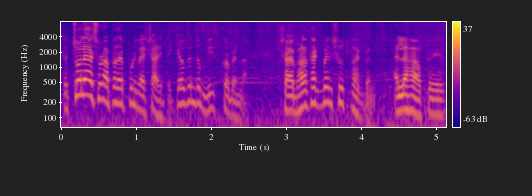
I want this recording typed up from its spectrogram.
তো চলে আসুন আপনাদের পূর্ণিমার শাড়িতে, কেউ কিন্তু মিস করবেন না। সবাই ভালো থাকবেন, সুস্থ থাকবেন। আল্লাহ হাফেজ।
